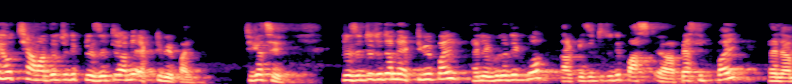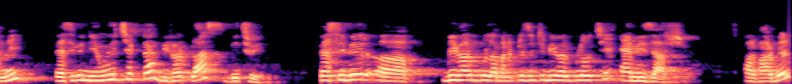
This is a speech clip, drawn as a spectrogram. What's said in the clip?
এই হচ্ছে আমাদের যদি প্রেজেন্টের আমি অ্যাক্টিভে পাই, ঠিক আছে? প্রেজেন্টে যদি আমি অ্যাক্টিভে পাই, তাহলে এগুলো দেখব। আর প্রেজেন্টে যদি প্যাসিভ পাই, তাহলে আমি প্যাসিভের নিয়ম হচ্ছে একটা be verb plus B three প্যাসিভের বিভারগুলো মানে প্রেজেন্টের বিভারগুলো হচ্ছে অ্যামিজার আর ভার্বের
